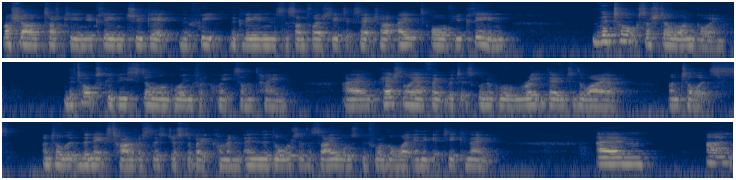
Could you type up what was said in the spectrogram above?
Russia, Turkey and Ukraine to get the wheat, the grains, the sunflower seeds, etc. out of Ukraine, the talks are still ongoing. The talks could be still ongoing for quite some time. Um, personally, I think that it's going to go right down to the wire until it's until the, the next harvest is just about coming in the doors of the silos before they'll let any get taken out. Um, and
